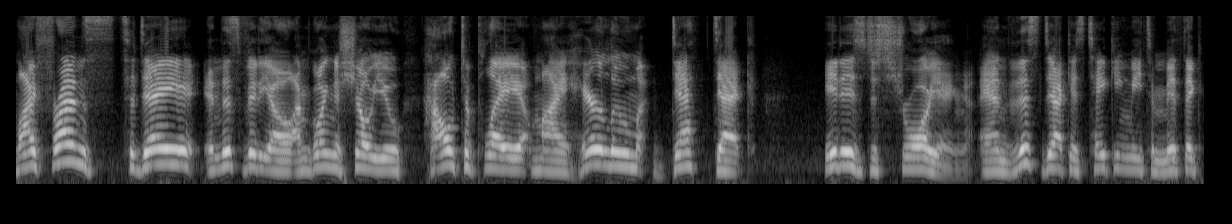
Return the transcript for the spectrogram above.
My friends, today in this video, I'm going to show you how to play my Heirloom Death deck. It is destroying, and this deck is taking me to Mythic.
